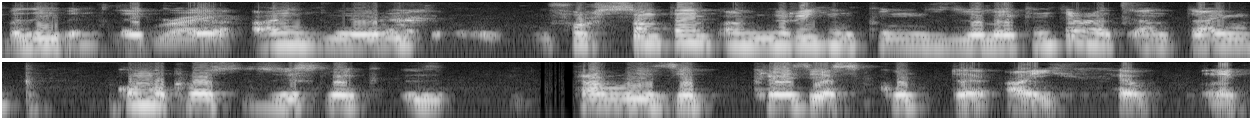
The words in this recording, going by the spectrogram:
believe in. Like, Right. uh, I read for some time. I'm reading in the like internet, and I'm come across this like uh, probably the craziest quote uh, I have like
